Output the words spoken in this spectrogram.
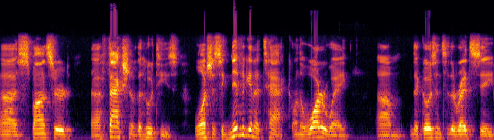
uh, sponsored uh, faction of the Houthis launched a significant attack on the waterway um, that goes into the Red Sea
